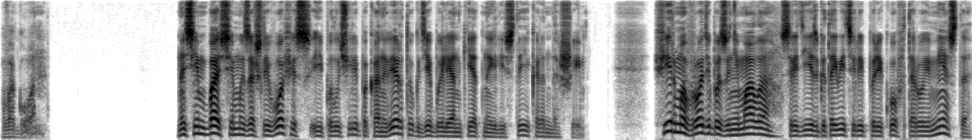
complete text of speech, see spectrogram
вагон. На Симбасе мы зашли в офис и получили по конверту, где были анкетные листы и карандаши. Фирма вроде бы занимала среди изготовителей париков второе место,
